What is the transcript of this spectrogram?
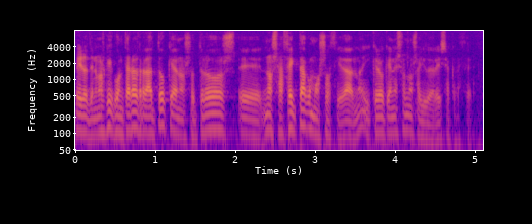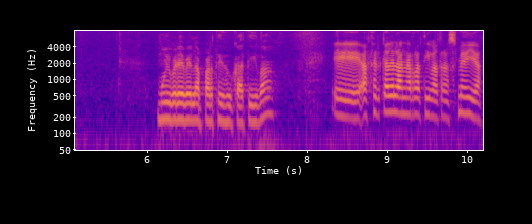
pero tenemos que contar el relato que a nosotros eh, nos afecta como sociedad, ¿no? y creo que en eso nos ayudaréis a crecer. Muy breve la parte educativa. Eh, acerca de la narrativa transmedia.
